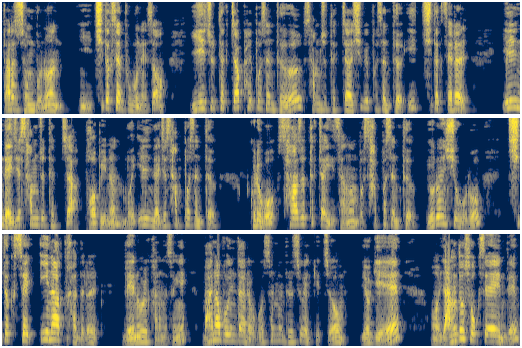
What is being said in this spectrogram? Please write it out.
따라서 정부는 이 취득세 부분에서 2주택자 8%, 3주택자 12%이 취득세를 1 내지 3주택자 법인은 뭐 1 내지 3% 그리고 4주택자 이상은 뭐 4% 이런 식으로 취득세 인하 카드를 내놓을 가능성이 많아 보인다라고 설명드릴 수가 있겠죠. 여기에 어, 양도소득세인데요.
